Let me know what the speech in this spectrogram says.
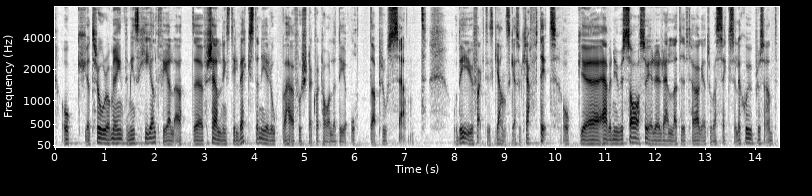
Och jag tror, om jag inte minns helt fel, att eh, försäljningstillväxten i Europa här första kvartalet är 8 procent. Och det är ju faktiskt ganska så kraftigt. Och eh, även i USA så är det relativt höga, jag tror det var 6 eller 7 procent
